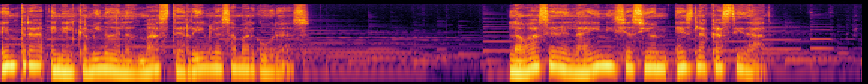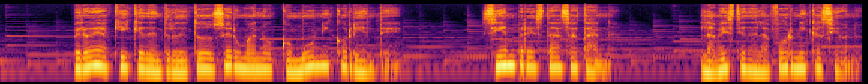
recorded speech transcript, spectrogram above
entra en el camino de las más terribles amarguras. La base de la iniciación es la castidad. Pero he aquí que dentro de todo ser humano común y corriente, siempre está Satán, la bestia de la fornicación,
